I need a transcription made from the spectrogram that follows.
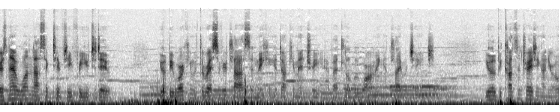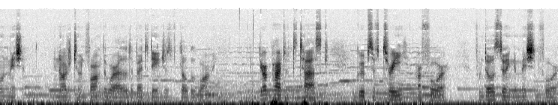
There is now one last activity for you to do. You will be working with the rest of your class in making a documentary about global warming and climate change. You will be concentrating on your own mission in order to inform the world about the dangers of global warming. You are part of the task in groups of three or four from those doing the mission for.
